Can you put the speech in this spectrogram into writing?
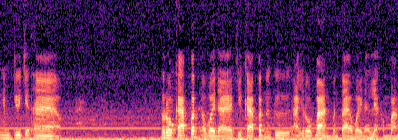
ខ្ញុំជឿជាក់ថារកការពិតអ្វីដែលជាការពិតហ្នឹងគឺអាចរកបានប៉ុន្តែអ្វីដែលលាក់កំបាំង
